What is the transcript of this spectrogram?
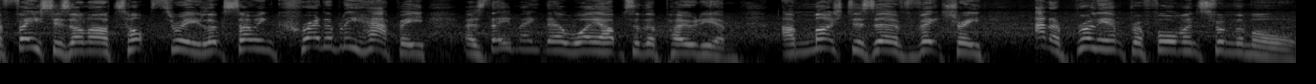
The faces on our top three look so incredibly happy as they make their way up to the podium. A much deserved victory and a brilliant performance from them all.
